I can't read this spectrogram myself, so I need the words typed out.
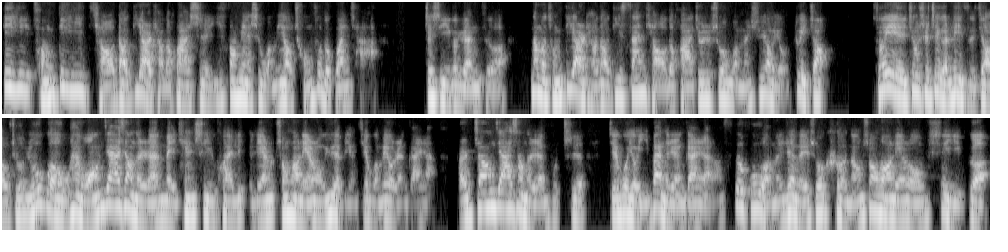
第一从第一条到第二条的话，是一方面是我们要重复的观察，这是一个原则。那么从第二条到第三条的话，就是说我们需要有对照。所以就是这个例子叫说，如果武汉王家巷的人每天吃一块莲双黄莲蓉月饼，结果没有人感染，而张家巷的人不吃。结果有一半的人感染了，似乎我们认为说可能双黄莲蓉是一个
